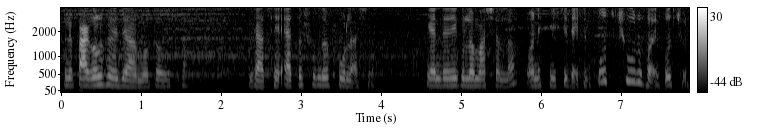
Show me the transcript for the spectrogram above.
মানে পাগল হয়ে যাওয়ার মতো অবস্থা। গাছে এত সুন্দর ফুল আসে। গ্যান্ডারিগুলো মাসাল্লাহ অনেক মিষ্টি দেখেন, প্রচুর হয়, প্রচুর।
